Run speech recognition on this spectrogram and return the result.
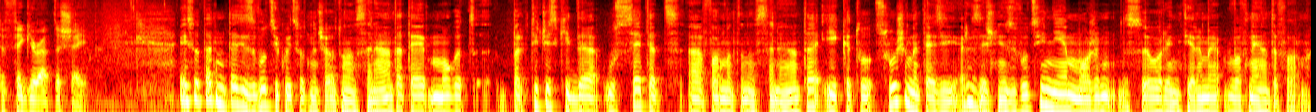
to figure out the shape. И съответно тези звуци, които са от началото на Вселената, те могат практически да усетят а, формата на Вселената и като слушаме тези различни звуци, ние можем да се ориентираме в нейната форма.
